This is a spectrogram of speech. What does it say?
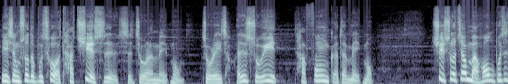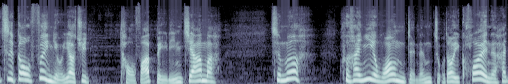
叶兄说的不错，他确实是做了美梦，做了一场很属于他风格的美梦。据说江满红不是自告奋勇要去讨伐北林家吗？怎么？会和叶王等人走到一块呢？还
